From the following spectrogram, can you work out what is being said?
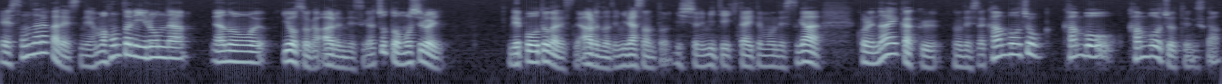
え、そんな中ですね、まあ、本当にいろんなあの要素があるんですがちょっと面白いレポートがですねあるので皆さんと一緒に見ていきたいと思うんですがこれ内閣のですね官房長官房官房長っていうんですか？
